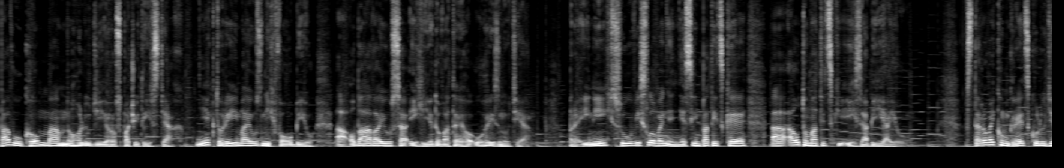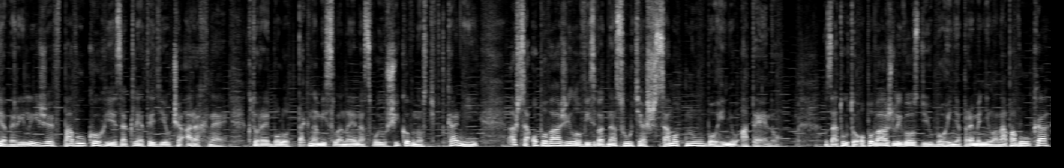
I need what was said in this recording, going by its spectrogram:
Pavúkom má mnoho ľudí rozpačitý vzťah. Niektorí majú z nich fóbiu a obávajú sa ich jedovatého uhryznutia. Pre iných sú vyslovene nesympatické a automaticky ich zabíjajú. V starovekom Grécku ľudia verili, že v pavúkoch je zakliaté dievča Arachné, ktoré bolo tak namyslené na svoju šikovnosť v tkaní, až sa opovážilo vyzvať na súťaž samotnú bohyňu Aténu. Za túto opovážlivosť ju bohyňa premenila na pavúka,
